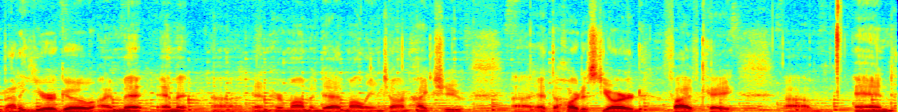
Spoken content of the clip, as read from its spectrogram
About a year ago, I met Emmett uh, and her mom and dad, Molly and John Haichu, uh, at the Hardest Yard 5K. Um, and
